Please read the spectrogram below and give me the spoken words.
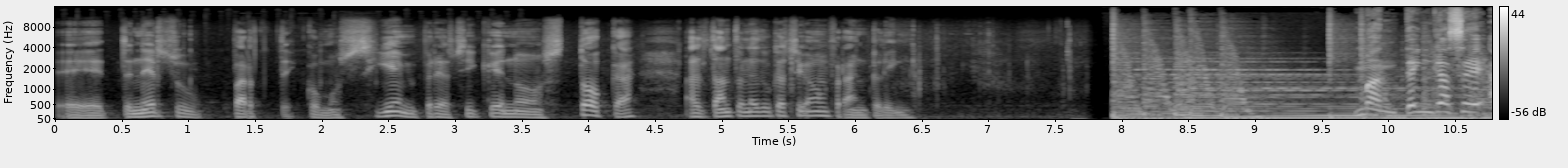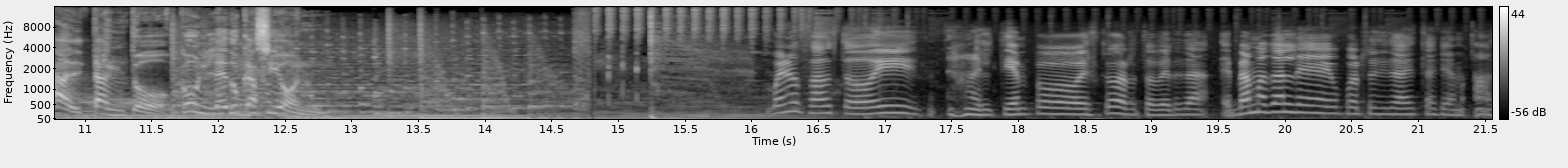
eh, tener su parte, como siempre, así que nos toca al tanto en la educación, Franklin. Manténgase al tanto con la educación. Bueno, Fausto, hoy el tiempo es corto, ¿verdad? Eh, vamos a darle oportunidad a esta, llamada, ah,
